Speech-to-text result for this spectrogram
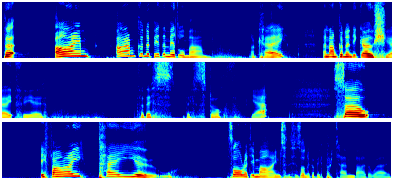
But I'm, I'm going to be the middleman okay? And I'm going to negotiate for you for this, this stuff, yeah? So if I pay you, it's already mine, so this is only going to be pretend, by the way.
